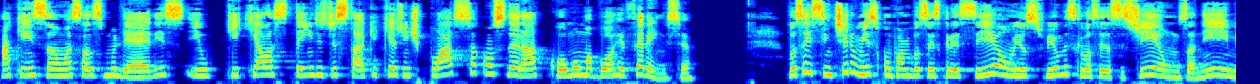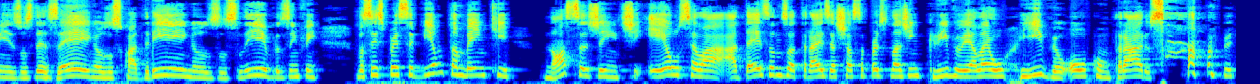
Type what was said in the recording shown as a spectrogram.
a quem são essas mulheres e o que, que elas têm de destaque que a gente possa considerar como uma boa referência. Vocês sentiram isso conforme vocês cresciam e os filmes que vocês assistiam, os animes, os desenhos, os quadrinhos, os livros, enfim. Vocês percebiam também que nossa, gente, eu, sei lá, há 10 anos atrás, achar essa personagem incrível e ela é horrível, ou o contrário, sabe?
